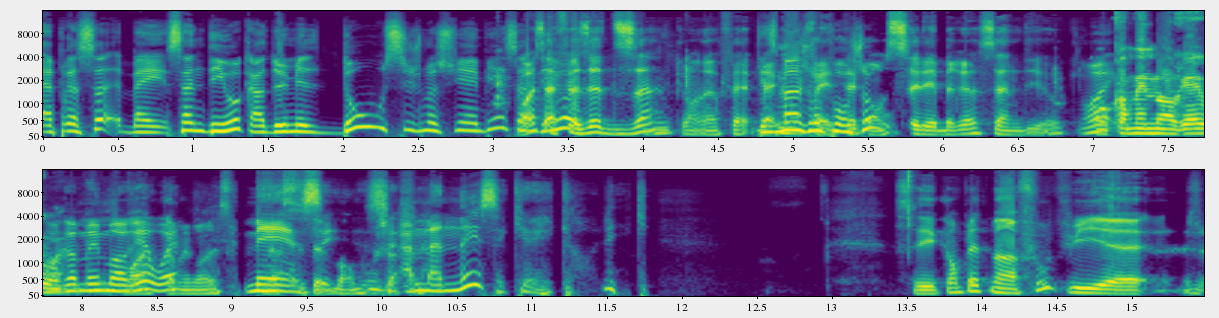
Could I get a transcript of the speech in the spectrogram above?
après ça, ben, Sandy Hook en 2012, si je me souviens bien. Sandy Ouais, ça faisait 10 ans qu'on a fait. Quasiment qu'on jour pour jour. qu'on célébrait Sandy Hook. Ouais. On commémorait, On ouais. commémorait, ouais. commémorait. Mais Merci, c'est, bon à un moment donné, c'est que. C'est complètement fou. Puis, euh, je,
